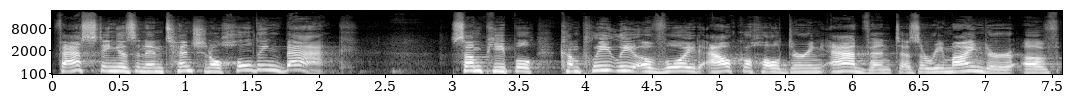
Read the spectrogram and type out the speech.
Fasting is an intentional holding back. Some people completely avoid alcohol during Advent as a reminder of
